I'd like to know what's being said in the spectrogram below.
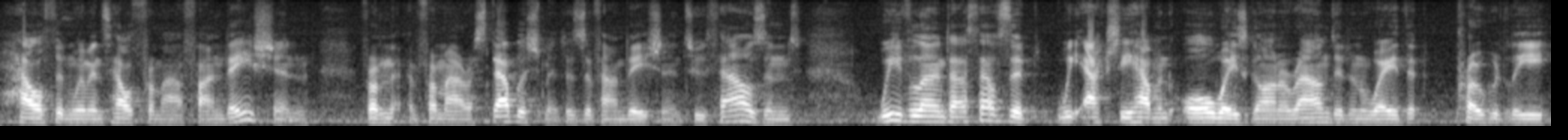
health and women's health from our foundation, from, from our establishment as a foundation in 2000, we've learned ourselves that we actually haven't always gone around it in a way that appropriately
